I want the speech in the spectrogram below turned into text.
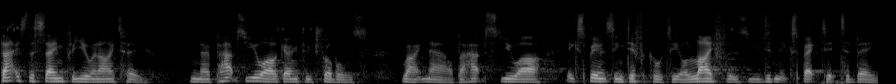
that is the same for you and I too. You know, perhaps you are going through troubles right now. Perhaps you are experiencing difficulty or life as you didn't expect it to be.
